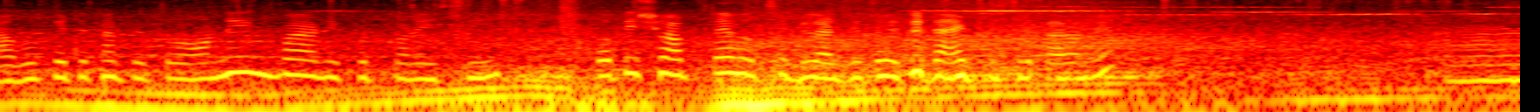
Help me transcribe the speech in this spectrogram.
বাবু পেটে থাকতে তো অনেকবার রিপোর্ট করাইছি। প্রতি সপ্তাহে হচ্ছে ব্লাড দিতে হচ্ছে ডায়াবেটিসের কারণে। আর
